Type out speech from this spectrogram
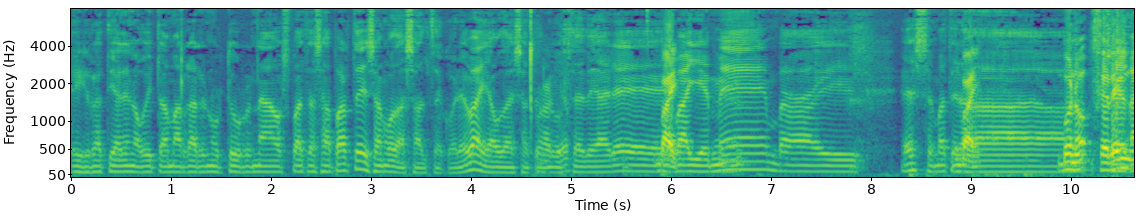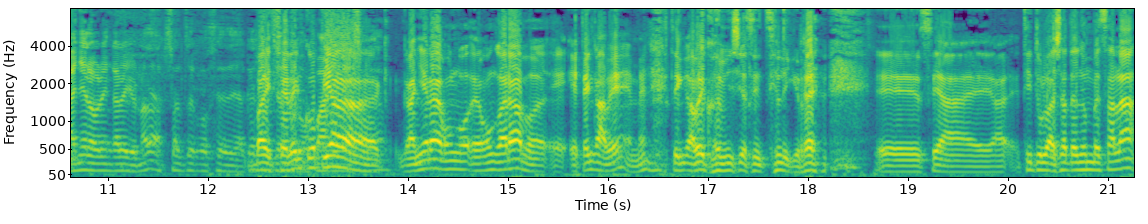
Eirratiaren hogeita margarren urte urrena ospatzaz aparte, izango da saltzeko ere, bai, hau da esaten du CD-a ere, Bai. bai, hemen, bai, ez, zenbatera, Bai. Bueno, CD-in- gainera horren gara jona da, saltzeko CD-ak? Bai, zeben kopiak eh? gainera egon, egon gara e- etengabe, hemen, etengabeko emisio zintzilik, irre. E, zea, e, titula esaten duen bezala,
